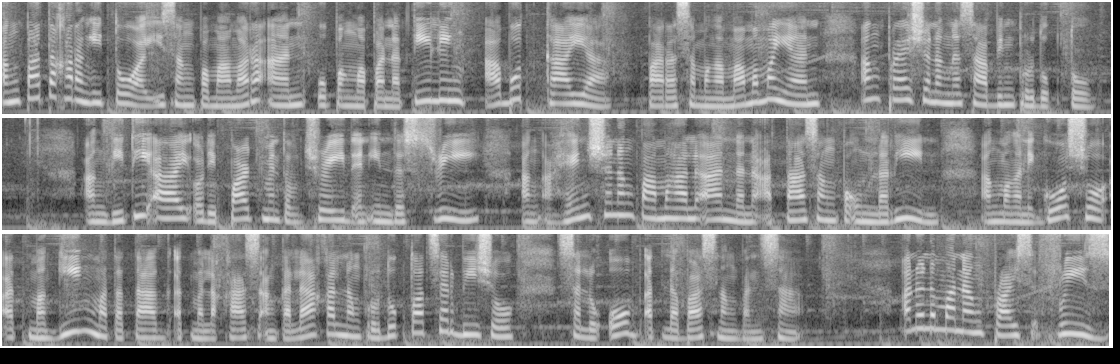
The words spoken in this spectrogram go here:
Ang patakarang ito ay isang pamamaraan upang mapanatiling abot kaya para sa mga mamamayan ang presyo ng nasabing produkto. Ang DTI o Department of Trade and Industry ang ahensya ng pamahalaan na naatasang paunlarin ang mga negosyo at maging matatag at malakas ang kalakal ng produkto at serbisyo sa loob at labas ng bansa. Ano naman ang price freeze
